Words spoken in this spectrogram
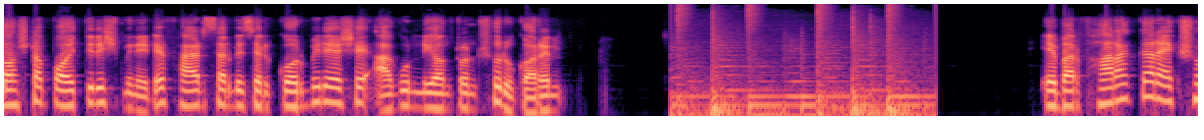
দশটা পঁয়ত্রিশ মিনিটে ফায়ার সার্ভিসের কর্মীরা এসে আগুন নিয়ন্ত্রণ শুরু করেন। এবার ফারাক্কার একশো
